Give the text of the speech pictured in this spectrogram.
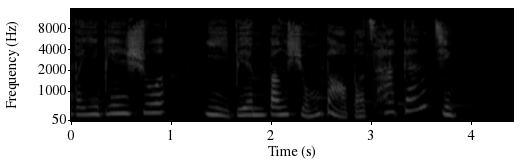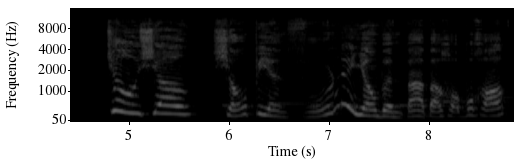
爸一边说，一边帮熊宝宝擦干净，就像小蝙蝠那样吻爸爸，好不好？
